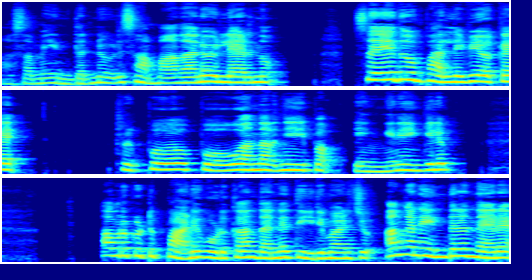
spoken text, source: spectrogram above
ആ സമയം ഇന്ദ്രന് ഒരു സമാധാനവും ഇല്ലായിരുന്നു. സേതുവും പല്ലവിയും ഒക്കെ ട്രിപ്പ് പോകുവാന്ന് ഇപ്പം എങ്ങനെയെങ്കിലും അവർക്കൊട്ട് പണി കൊടുക്കാൻ തന്നെ തീരുമാനിച്ചു. അങ്ങനെ ഇന്ദ്രൻ നേരെ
